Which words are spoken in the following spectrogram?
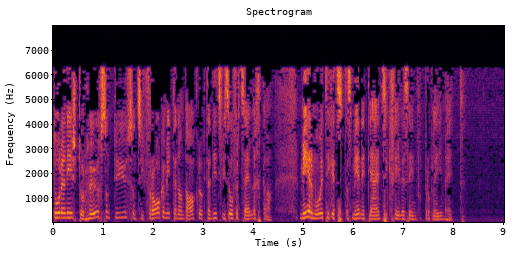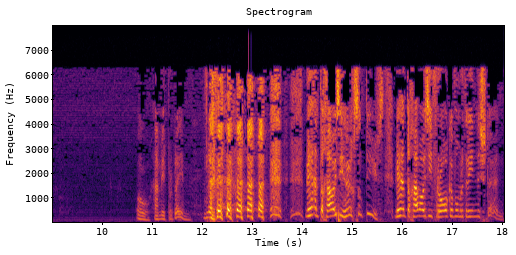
durch ist, durch Höchst und Tiefs und sie Fragen miteinander angeschaut haben. Jetzt, wieso erzähle ich das? Wir ermutigen, dass wir nicht die einzige Kirche sind, die Probleme hat. Oh, haben wir Probleme? wir haben doch auch unsere Höchst und Tiefs. Wir haben doch auch unsere Fragen, wo wir drinnen stehen.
